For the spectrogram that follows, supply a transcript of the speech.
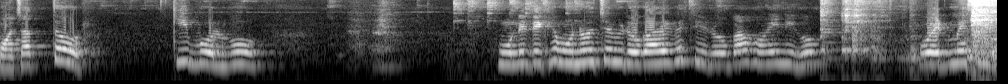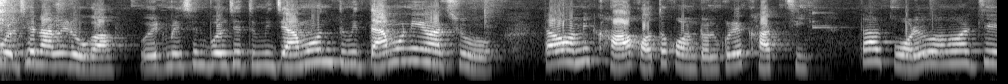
পঁচাত্তর? কি বলব? ফোনে দেখে মনে হচ্ছে আমি রোগা হয়ে গেছি। রোগা হয়নি গো। ওয়েট মেশিন বলছে না আমি রোগা। ওয়েট মেশিন বলছে তুমি যেমন, তুমি তেমনই আছো। তাও আমি খাওয়া কত কন্ট্রোল করে খাচ্ছি। তারপরেও আমার যে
